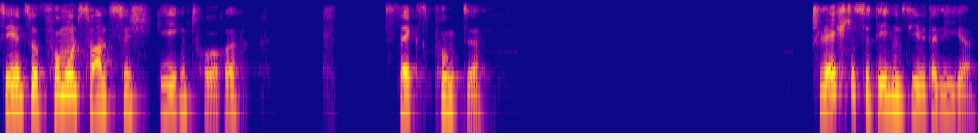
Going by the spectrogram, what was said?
10 zu 25 Gegentore. Sechs Punkte. Schlechteste Defensive der Liga.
